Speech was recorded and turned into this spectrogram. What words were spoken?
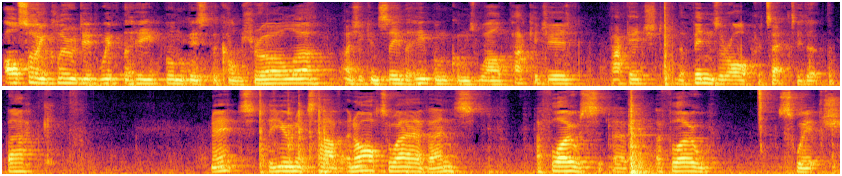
Also included with the heat pump is the controller. As you can see, the heat pump comes well packaged. packaged. The fins are all protected at the back. The units have an auto air vent, a flow, uh, a flow switch,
